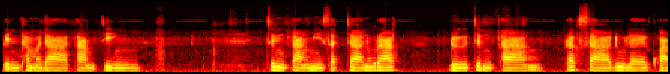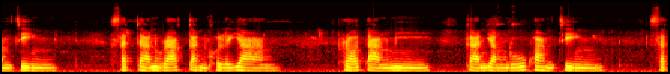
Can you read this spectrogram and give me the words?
เป็นธรรมดาตามจริง จึงต่างมีสัจจานุรักษ์ หรือจึงต่างรักษาดูแลความจริง สัจจานุรักษ์กันคนละอย่าง เพราะต่างมีการอย่างรู้ความจริง สัจ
